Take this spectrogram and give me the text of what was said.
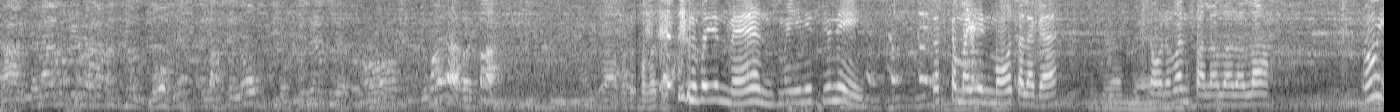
Yan, kailangan mo yung malakas sa loob lakas sa loob. Oo. Lumalaban pa. Ano ba yun, men? Mainit yun eh. Tapos kamayin mo talaga. Yan, man. Ikaw naman, palalalala. Uy!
